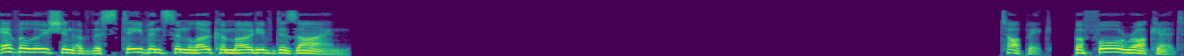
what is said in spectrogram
Evolution of the Stephenson locomotive design Before Rocket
